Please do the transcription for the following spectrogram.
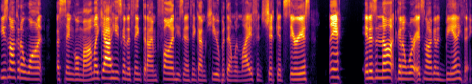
He's not going to want a single mom. Like, yeah, he's going to think that I'm fun. He's going to think I'm cute. But then when life and shit gets serious, eh, it is not going to work. It's not going to be anything.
